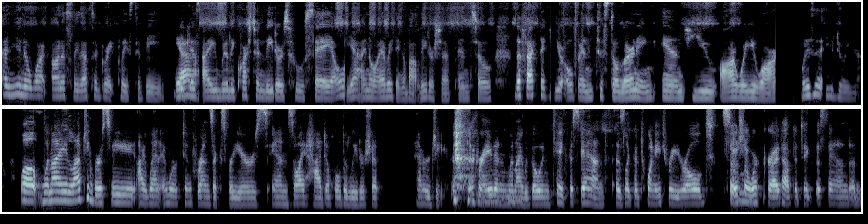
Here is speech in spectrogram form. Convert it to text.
And you know what? Honestly, that's a great place to be. Yeah. Because I really question leaders who say, oh, yeah, I know everything about leadership. And so the fact that you're open to still learning and you are where you are, what is it you're doing now? Well, when I left university, I went and worked in forensics for years. And so I had to hold a leadership energy right and when i mm-hmm. would go and take the stand as like a 23 year old social mm-hmm. worker i'd have to take the stand and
